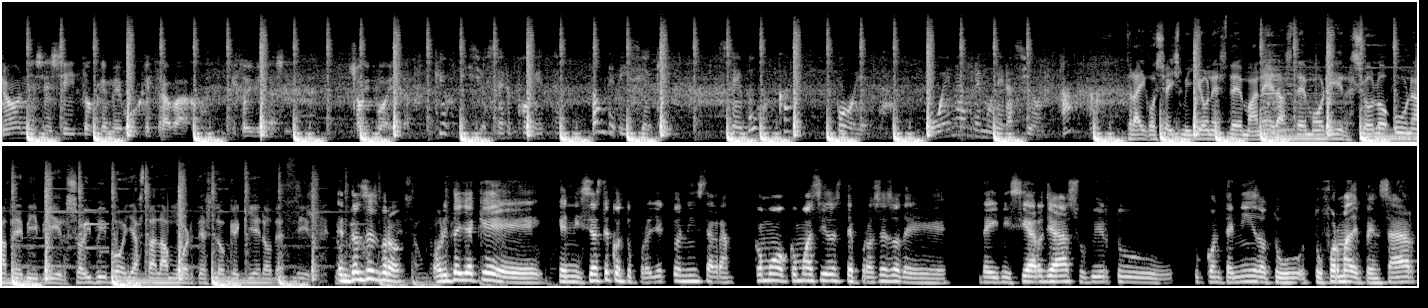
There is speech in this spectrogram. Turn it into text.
No necesito que me busques trabajo. Estoy bien así. Soy poeta. ¿Qué oficio ser poeta? ¿Dónde dice aquí? Se busca poeta. Buena remuneración. ¿ah? Traigo 6 millones de maneras de morir, solo una de vivir. Soy vivo y hasta la muerte es lo que quiero decir. Entonces, bro, ahorita ya que, que iniciaste con tu proyecto en Instagram, ¿cómo, cómo ha sido este proceso de, de iniciar ya, subir tu, tu contenido, tu, tu forma de pensar,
